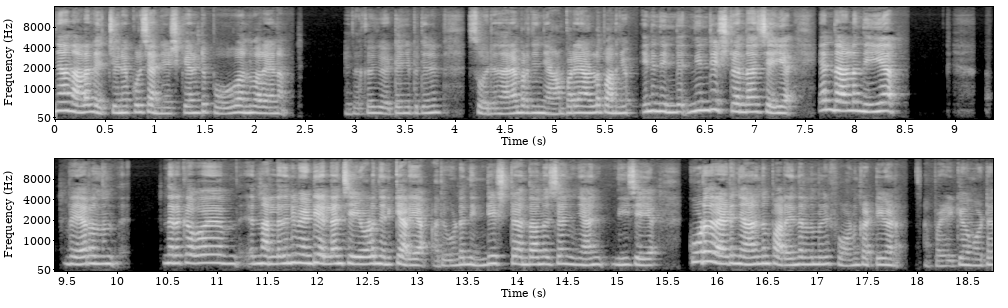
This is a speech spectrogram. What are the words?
ഞാൻ നാളെ ലച്ചുവിനെ കുറിച്ച് അന്വേഷിക്കാനായിട്ട് പോകുമെന്ന് പറയണം. ഇതൊക്കെ കേട്ട് കഴിഞ്ഞപ്പോഴത്തേനും സൂര്യനാരായണൻ പറഞ്ഞു ഞാൻ പറയാനുള്ളൂ പറഞ്ഞു. ഇനി നിന്റെ നിന്റെ ഇഷ്ടം എന്താ ചെയ്യുക എന്താണ് നീ വേറൊന്നും നിനക്ക് നല്ലതിന് വേണ്ടി എല്ലാം ചെയ്യുള്ളൂ എനിക്കറിയാം. അതുകൊണ്ട് നിന്റെ ഇഷ്ടം എന്താണെന്ന് വെച്ചാൽ ഞാൻ നീ ചെയ്യുക കൂടുതലായിട്ട് ഞാനൊന്നും പറയുന്നില്ലെന്ന് ഫോൺ കട്ട് ചെയ്യണം അപ്പോഴേക്കും അങ്ങോട്ട്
